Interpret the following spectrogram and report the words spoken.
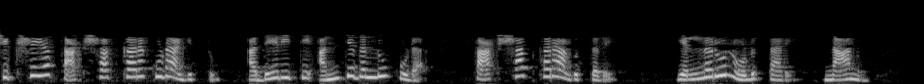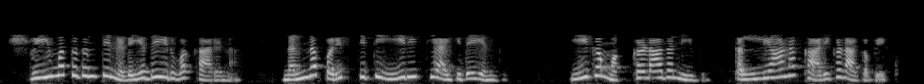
ಶಿಕ್ಷೆಯ ಸಾಕ್ಷಾತ್ಕಾರ ಕೂಡ ಆಗಿತ್ತು. ಅದೇ ರೀತಿ ಅಂತ್ಯದಲ್ಲೂ ಕೂಡ ಸಾಕ್ಷಾತ್ಕಾರ ಆಗುತ್ತದೆ. ಎಲ್ಲರೂ ನೋಡುತ್ತಾರೆ. ನಾನು ಶ್ರೀಮತದಂತೆ ನಡೆಯದೇ ಇರುವ ಕಾರಣ. ನನ್ನ ಪರಿಸ್ಥಿತಿ ಈ ರೀತಿಯಾಗಿದೆ ಎಂದು. ಈಗ ಮಕ್ಕಳಾದ ನೀವು ಕಲ್ಯಾಣಕಾರಿಗಳಾಗಬೇಕು.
